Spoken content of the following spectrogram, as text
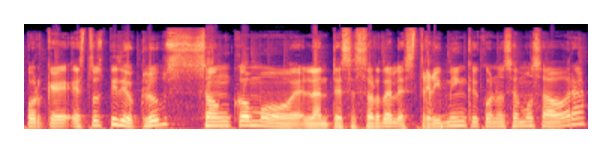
porque estos videoclubs son como el antecesor del streaming que conocemos ahora.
